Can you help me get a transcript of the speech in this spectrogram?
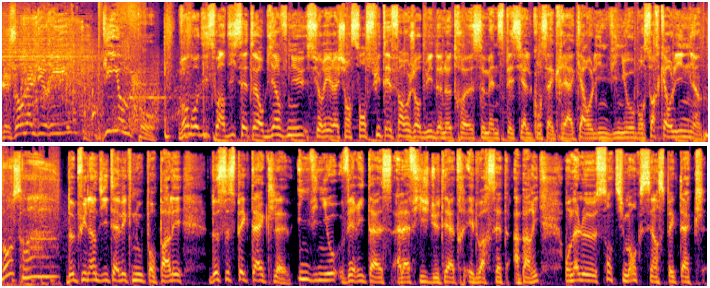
Le Journal du Rire, Guillaume Po. Vendredi soir 17h, bienvenue sur Rire et Chanson, suite et fin aujourd'hui de notre semaine spéciale consacrée à Caroline Vigneault. Bonsoir Caroline. Bonsoir. Depuis lundi, t'es avec nous pour parler de ce spectacle In Veritas à l'affiche du théâtre Édouard VII à Paris. On a le sentiment que c'est un spectacle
